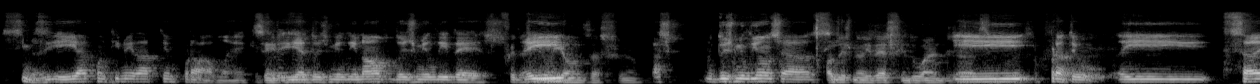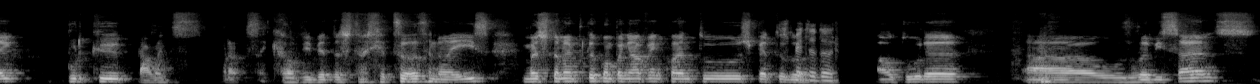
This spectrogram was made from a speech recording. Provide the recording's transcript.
Sim, mas aí há continuidade temporal, não é? Sim. Aí é 2009, 2010. Foi 2011, aí, acho eu. Acho que 2011 já. Sim. Ou 2010, fim do ano. Já, e assim, pronto, eu aí sei porque, além de. Pronto, sei que obviamente a história toda, não é isso, mas também porque acompanhava enquanto espectador. Espectador. à altura há os Ruby Suns,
